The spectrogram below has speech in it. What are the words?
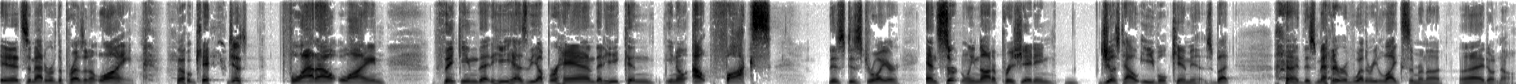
it's a matter of the president lying. okay, just flat out lying, thinking that he has the upper hand, that he can, you know, outfox this destroyer, and certainly not appreciating just how evil Kim is. But this matter of whether he likes him or not, I don't know.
